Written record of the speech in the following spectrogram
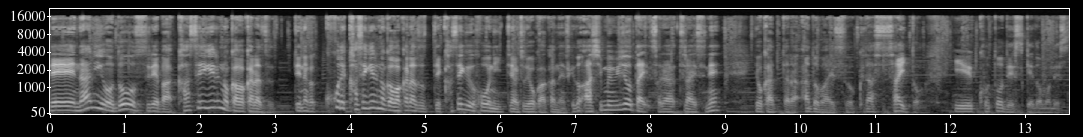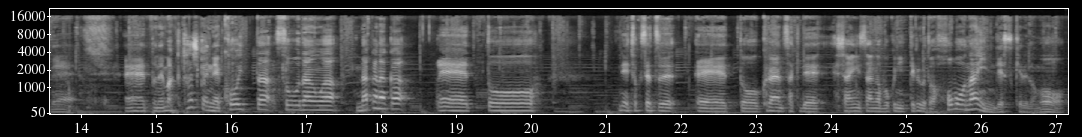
で何をどうすれば稼げるのか分からずでなんかここで稼げるのか分からずって稼ぐ方に行ってのはちょっとよく分かんないですけど足踏み状態それは辛いですね。よかったらアドバイスをくださいということですけどもですね。えー、っとねまあ確かにねこういった相談はなかなかえー、っとね直接えー、っとクライアント先で社員さんが僕に言ってくることはほぼないんですけれども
